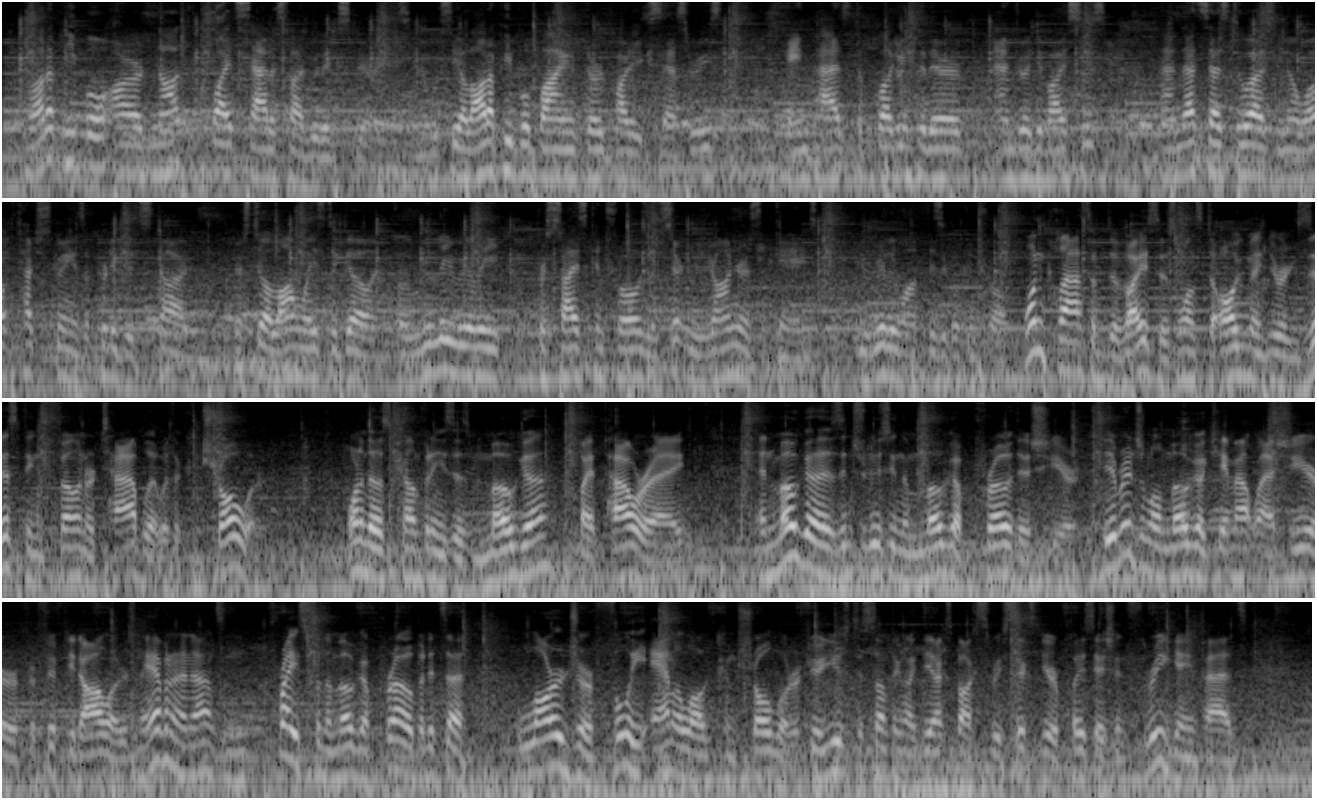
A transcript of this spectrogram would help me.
A lot of people are not quite satisfied with the experience. You know, we see a lot of people buying third-party accessories, gamepads to plug into their Android devices, and that says to us, you know, while touchscreen is a pretty good start, there's still a long ways to go, and for really, really precise controls in certain genres of games, you really want physical control. One class of devices wants to augment your existing phone or tablet with a controller. One of those companies is Moga by PowerA, and Moga is introducing the Moga Pro this year. The original Moga came out last year for $50, and they haven't announced the price for the Moga Pro, but it's a larger, fully analog controller. If you're used to something like the Xbox 360 or PlayStation 3 gamepads,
